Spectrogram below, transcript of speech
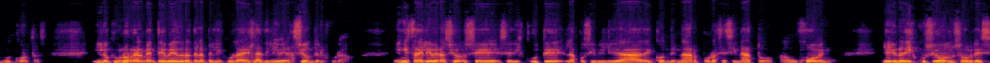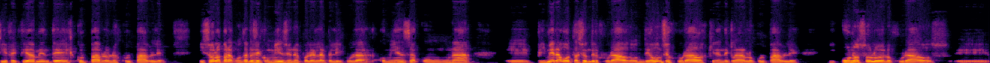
muy cortas. Y lo que uno realmente ve durante la película es la deliberación del jurado. En esta deliberación se, se discute la posibilidad de condenar por asesinato a un joven y hay una discusión sobre si efectivamente es culpable o no es culpable. Y solo para contarles el comienzo y no exponer la película, comienza con una eh, primera votación del jurado donde 11 jurados quieren declararlo culpable y uno solo de los jurados eh,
